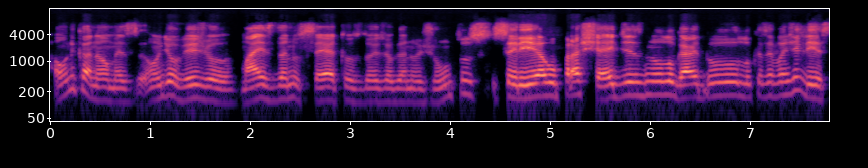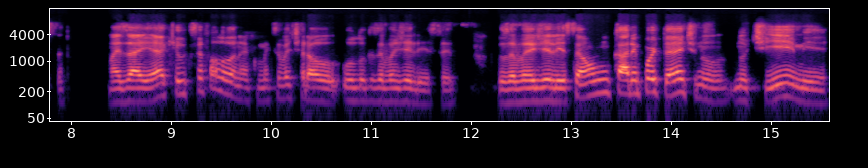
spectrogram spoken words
a única não, mas onde eu vejo mais dando certo os dois jogando juntos seria o Praxedes no lugar do Lucas Evangelista. Mas aí é aquilo que você falou, né? Como é que você vai tirar o, o Lucas Evangelista? Lucas Evangelista é um cara importante no, no time,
